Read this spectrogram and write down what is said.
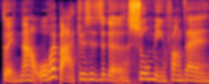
对，那我会把就是这个书名放在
